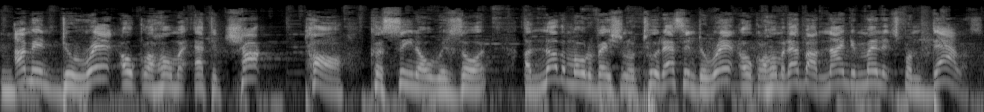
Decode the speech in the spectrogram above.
mm-hmm. I'm in Durant, Oklahoma at the Choctaw Casino Resort. Another motivational tour. That's in Durant, Oklahoma. That's about 90 minutes from Dallas.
